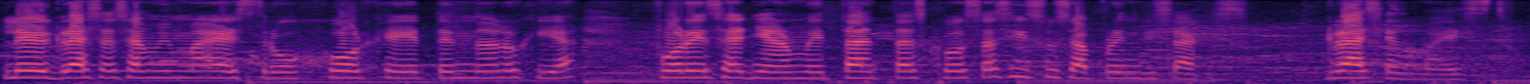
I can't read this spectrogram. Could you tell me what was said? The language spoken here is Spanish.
Le doy gracias a mi maestro Jorge de Tecnología por enseñarme tantas cosas y sus aprendizajes. Gracias, maestro.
